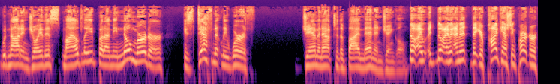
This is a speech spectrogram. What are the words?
would not enjoy this mildly, but I mean, no murder is definitely worth jamming out to the "By Men" and jingle. No, I no, I, I meant that your podcasting partner,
